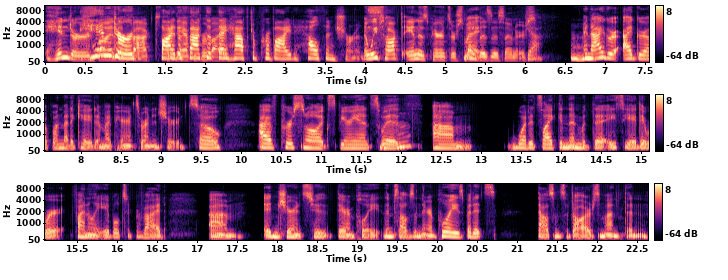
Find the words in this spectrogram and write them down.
hindered, hindered by the fact, that, they, have to that they provide- have to provide health insurance. And we've talked. Anna's parents are small Right. business owners. Yeah. Mhm. And I grew I grew up on Medicaid, and my parents were uninsured, so I have personal experience with Mhm. um, what it's like. And then with the ACA, they were finally able to provide um, insurance to their employee themselves and their employees, but it's thousands of dollars a month and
